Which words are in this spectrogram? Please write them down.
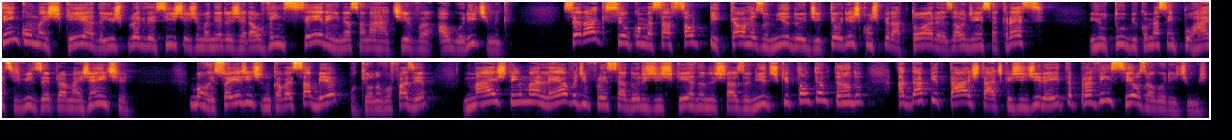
Tem como a esquerda e os progressistas, de maneira geral, vencerem nessa narrativa algorítmica? Será que se eu começar a salpicar o resumido de teorias conspiratórias, a audiência cresce? O YouTube começa a empurrar esses vídeos aí para mais gente? Bom, isso aí a gente nunca vai saber, porque eu não vou fazer, mas tem uma leva de influenciadores de esquerda nos Estados Unidos que estão tentando adaptar as táticas de direita para vencer os algoritmos.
